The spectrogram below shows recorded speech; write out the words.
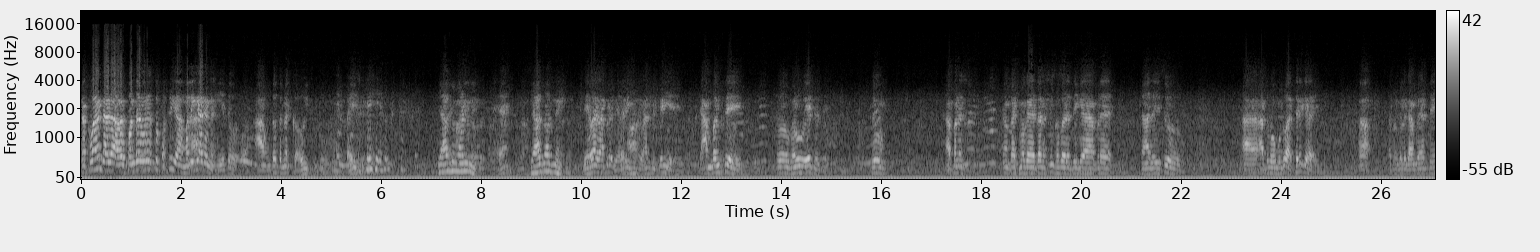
ટકવા દાદા હવે પંદર વર્ષ તો પતી ગયા મળી ગયા છે ને એ તો આ હું તો તમને કહું છું તો. કહી યાદ વાળી નહીં. યાદ વાત નહીં. વ્યવહાર આપણે વ્યવહારિક વાત કરીએ કામ બનશે તો ઘણું એ થશે. શું આપણને કચ્છમાં ગયા ત્યારે શું ખબર હતી કે આપણે ત્યાં જઈશું? આ આ તો બહુ મોટું આશ્ચર્ય કહેવાય. હા. આપણે પેલા ગામ ગયા તે?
